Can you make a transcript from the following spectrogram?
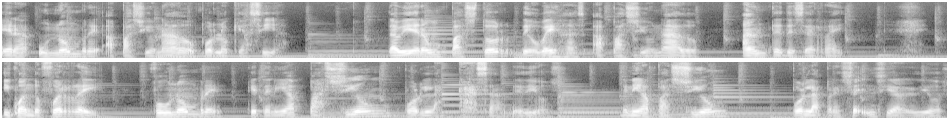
era un hombre apasionado por lo que hacía. David era un pastor de ovejas apasionado antes de ser rey. Y cuando fue rey, fue un hombre que tenía pasión por la casa de Dios. Tenía pasión por la presencia de Dios.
